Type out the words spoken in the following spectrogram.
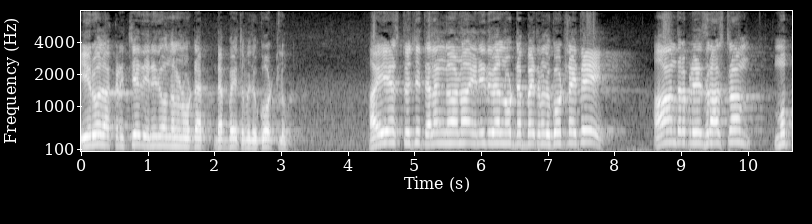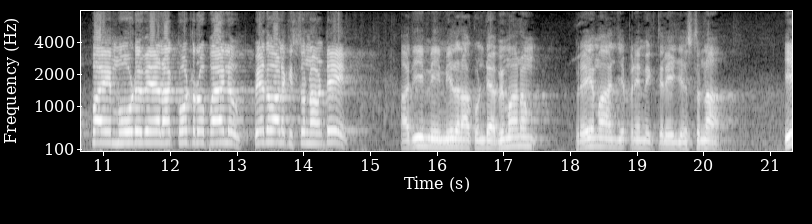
ఈరోజు అక్కడ ఇచ్చేది ఎనిమిది వందల నూట డెబ్బై తొమ్మిది కోట్లు. హైయెస్ట్ వచ్చి తెలంగాణ ఎనిమిది వేల నూట డెబ్బై తొమ్మిది కోట్లు అయితే ఆంధ్రప్రదేశ్ రాష్ట్రం ముప్పై మూడు వేల కోట్ల రూపాయలు పేదవాళ్ళకి ఇస్తున్నామంటే అది మీ మీద నాకుండే అభిమానం ప్రేమ అని చెప్పి నేను మీకు తెలియజేస్తున్నా. ఈ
